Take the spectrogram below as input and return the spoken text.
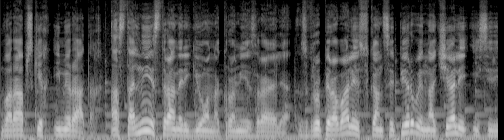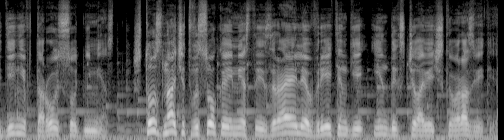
в Арабских Эмиратах. Остальные страны региона, кроме Израиля, сгруппировались в конце первой, начале и середине второй сотни мест. Что значит высокое место Израиля в рейтинге индекс человеческого развития?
